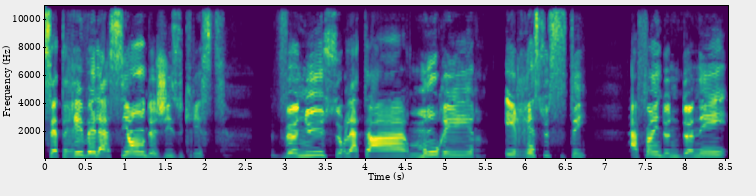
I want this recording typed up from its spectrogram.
cette révélation de Jésus-Christ, venu sur la terre, mourir et ressusciter, afin de nous donner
